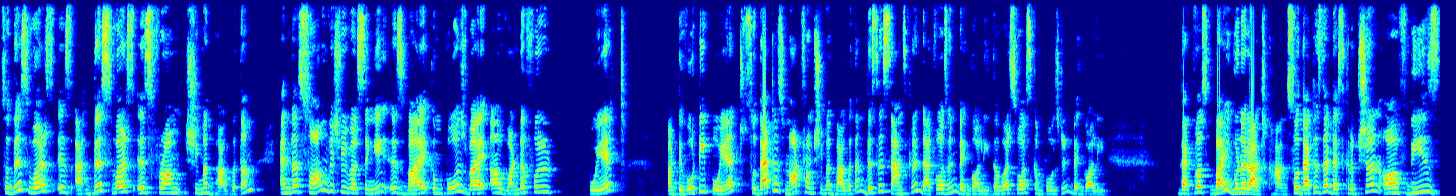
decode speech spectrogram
So this verse is uh, this verse is from Shrimad Bhagavatam and the song which we were singing is by composed by a wonderful poet, a devotee poet. So that is not from Shrimad Bhagavatam. This is Sanskrit that was in Bengali. The verse was composed in Bengali. That was by Gunaraj Khan. So that is the description of these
